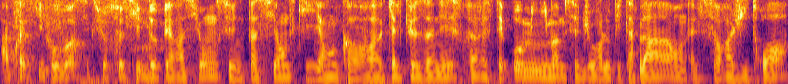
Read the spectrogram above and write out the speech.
Après, ce qu'il faut voir, c'est que sur ce type d'opération, c'est une patiente qui, il y a encore quelques années, serait restée au minimum 7 jours à l'hôpital. Là, on, elle sort à J3.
